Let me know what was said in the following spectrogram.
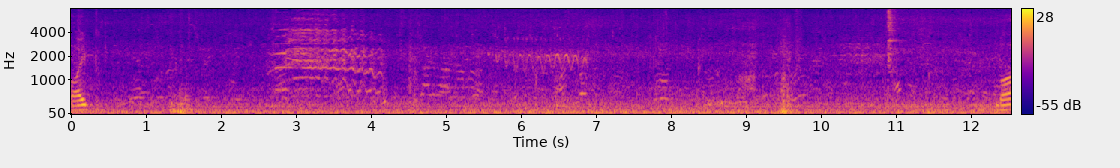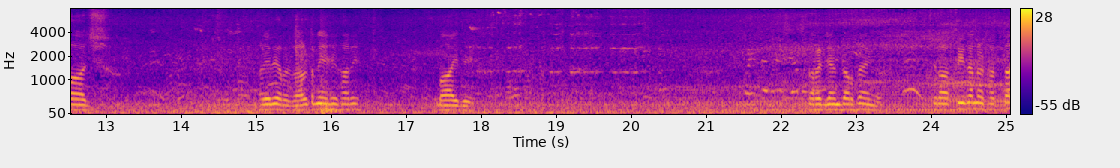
ਹਾਈਟ ਬਾਜ ਆ ਇਹਦੇ ਰਿਜ਼ਲਟ ਨੇ ਇਹ ਸਾਰੇ ਬਾਜ ਦੇ ਰਜਿੰਦਰ ਸਿੰਘ 84 ਦਾ 78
